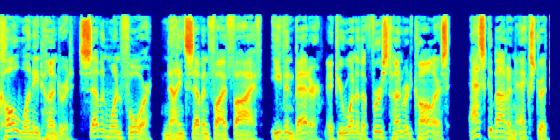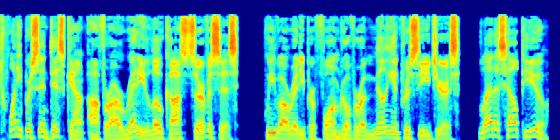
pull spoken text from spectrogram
Call 1 800 714 9755. Even better, if you're one of the first 100 callers, ask about an extra 20% discount off our already low cost services. We've already performed over a million procedures. Let us help you.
